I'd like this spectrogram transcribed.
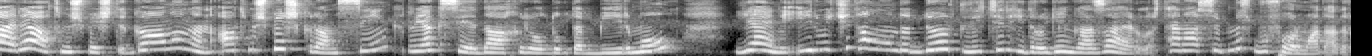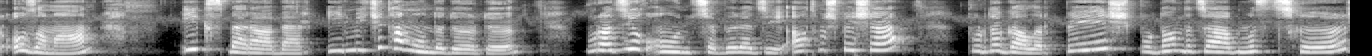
ayrı 65'dir. Qanunən 65 qram sink reaksiyaya daxil olduqda 1 mol, yəni 22,4 litr hidrogen qazı ayrılır. Tənasübümüz bu formadadır. O zaman x bərabər 22,4-ü vuracağıq 13-ə, böləcəyik 65-ə. Burada qalır 5, buradan da cavabımız çıxır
